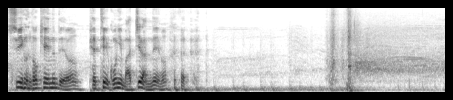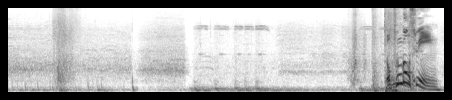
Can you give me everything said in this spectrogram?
스윙은 오케이 했는데요. 배트에 공이 맞질 않네요. 높은 공 스윙.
